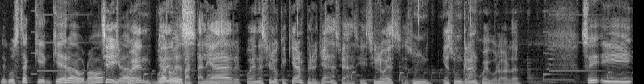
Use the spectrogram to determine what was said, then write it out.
Le guste a quien quiera o no. Sí, ya, pueden, ya lo es. patalear, pueden decir lo que quieran, pero ya, o sea, sí, sí lo es. Es un, es un gran juego, la verdad. Sí, y,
